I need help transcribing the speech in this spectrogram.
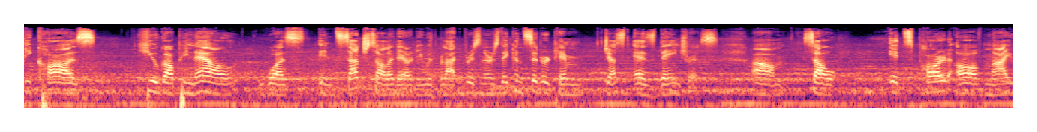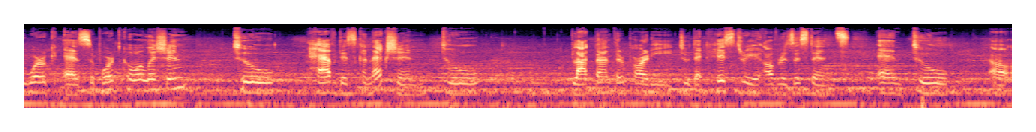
because Hugo Pinell was in such solidarity with black prisoners, they considered him just as dangerous. Um, so it's part of my work as support coalition to have this connection to Black Panther Party, to that history of resistance, and to uh,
